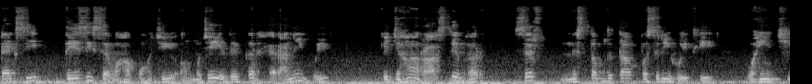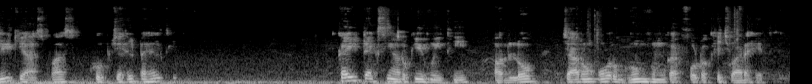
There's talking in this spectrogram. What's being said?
टैक्सी तेज़ी से वहाँ पहुँची और मुझे यह देखकर हैरानी हुई कि जहाँ रास्ते भर सिर्फ़ निस्तब्धता पसरी हुई थी, वहीं झील के आसपास खूब चहल पहल थी। कई टैक्सियाँ रुकी हुई थीं और लोग चारों ओर घूम घूम कर फ़ोटो खिंचवा रहे थे।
